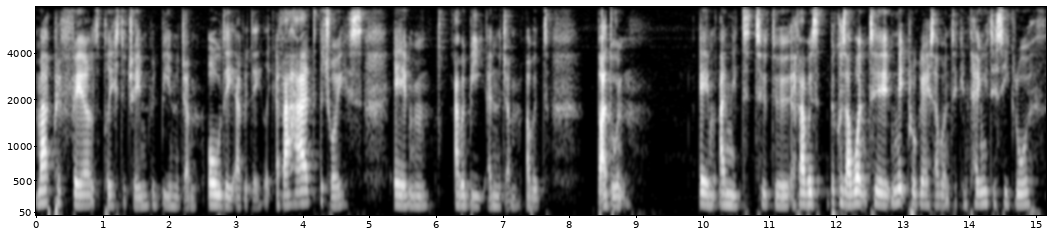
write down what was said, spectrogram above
my preferred place to train would be in the gym all day, every day. Like if I had the choice, um, I would be in the gym. I would, but I don't. Um, I need to do if I was because I want to make progress. I want to continue to see growth.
